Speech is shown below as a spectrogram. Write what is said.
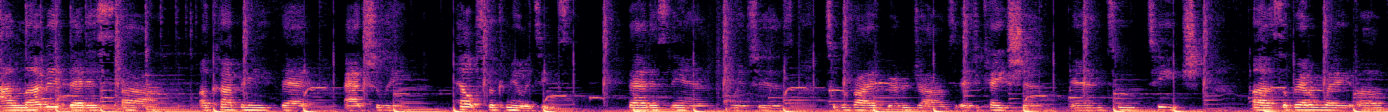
I love it that it's uh, a company that actually helps the communities that it's in, which is to provide better jobs, education, and to teach us a better way of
